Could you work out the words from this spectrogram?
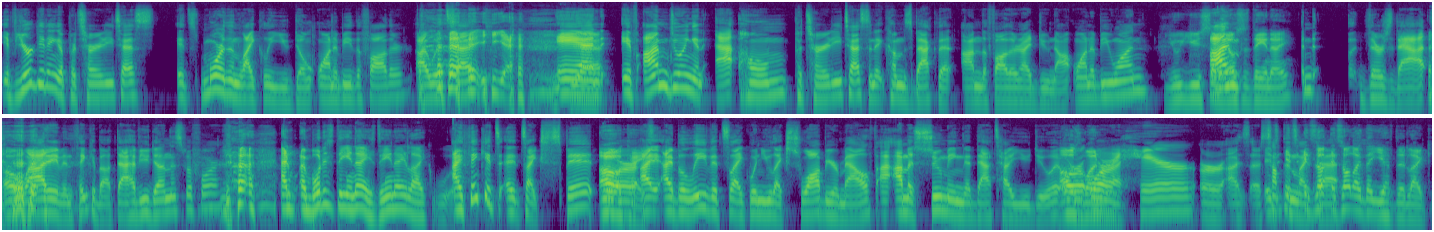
if you're getting a paternity test, it's more than likely you don't want to be the father. I would say. yeah. And if I'm doing an at-home paternity test and it comes back that I'm the father and I do not want to be one, you use someone I'm- else's DNA. There's that. Oh, wow, I didn't even think about that. Have you done this before? and and what is DNA? Is DNA like? I think it's it's like spit, Oh, or okay. I, I believe it's like when you like swab your mouth. I, I'm assuming that that's how you do it, or, or a hair, or a, a it's- something it's, like it's that. Not, it's not like that. You have to like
